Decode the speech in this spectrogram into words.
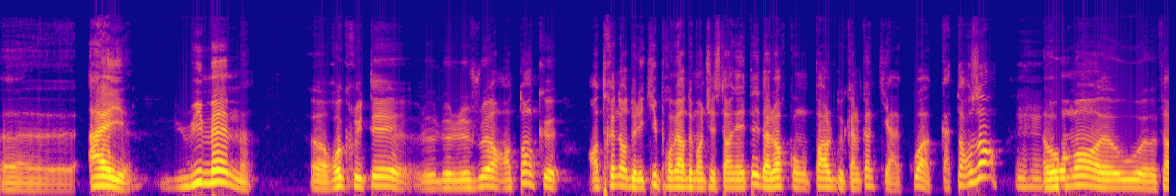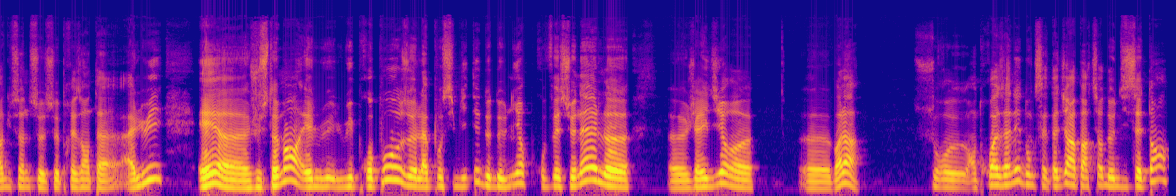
euh, aille lui-même euh, recruter le, joueur en tant que entraîneur de l'équipe première de Manchester United, alors qu'on parle de quelqu'un qui a quoi 14 ans mmh au moment euh, où euh, Ferguson se, présente à, lui, et euh, justement, et lui, lui, propose la possibilité de devenir professionnel, j'allais dire, voilà, sur, en trois années, donc c'est-à-dire à partir de 17 ans,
